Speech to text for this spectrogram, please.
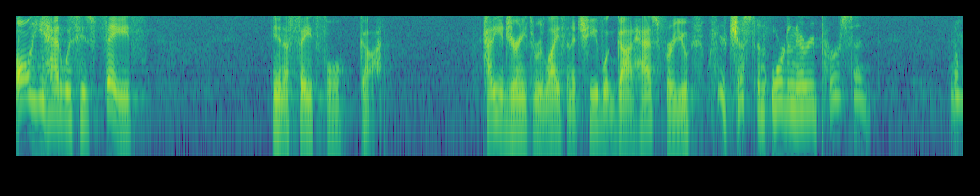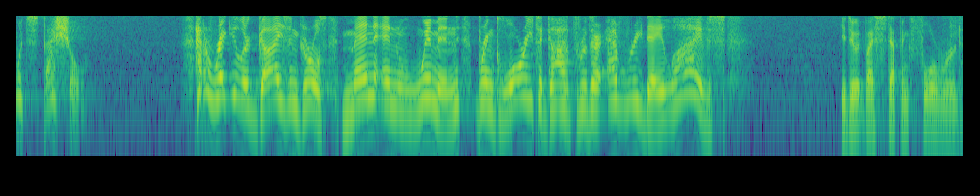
All he had was his faith in a faithful God. How do you journey through life and achieve what God has for you when you're just an ordinary person? No one's special. How do regular guys and girls, men and women, bring glory to God through their everyday lives? You do it by stepping forward,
